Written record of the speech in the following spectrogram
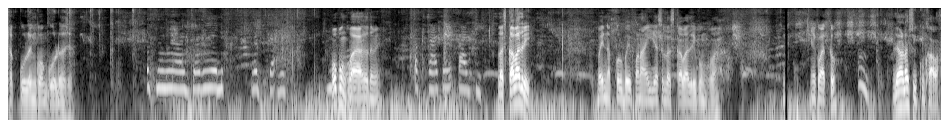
ચક્કુ લઈને કોક ગોડો છે. હું પંખો આવ્યા છો તમે? લસકા બાદરી ભાઈ નકુલભાઈ પણ આવી જશે લસકા બાદરી પૂંખવા એક વાત કહું? લેડો શીખું ખાવા.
